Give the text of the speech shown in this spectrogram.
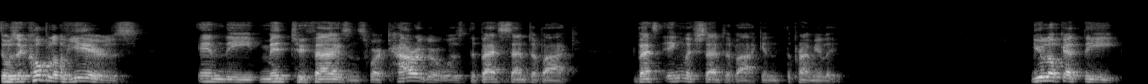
there was a couple of years in the mid 2000s where Carragher was the best centre back, best English centre back in the Premier League. You look at the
